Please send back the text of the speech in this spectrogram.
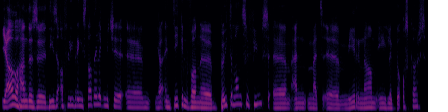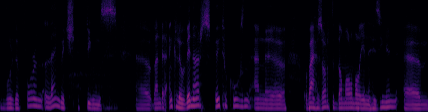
ja, we gaan dus... eh, deze aflevering staat eigenlijk een beetje ehm, ja, in teken van eh, buitenlandse films. ehm, en met meer naam eigenlijk de Oscars voor de Foreign Language Films. We hebben er enkele winnaars uitgekozen en we hebben gezorgd dat we allemaal in gezien. Ehm,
